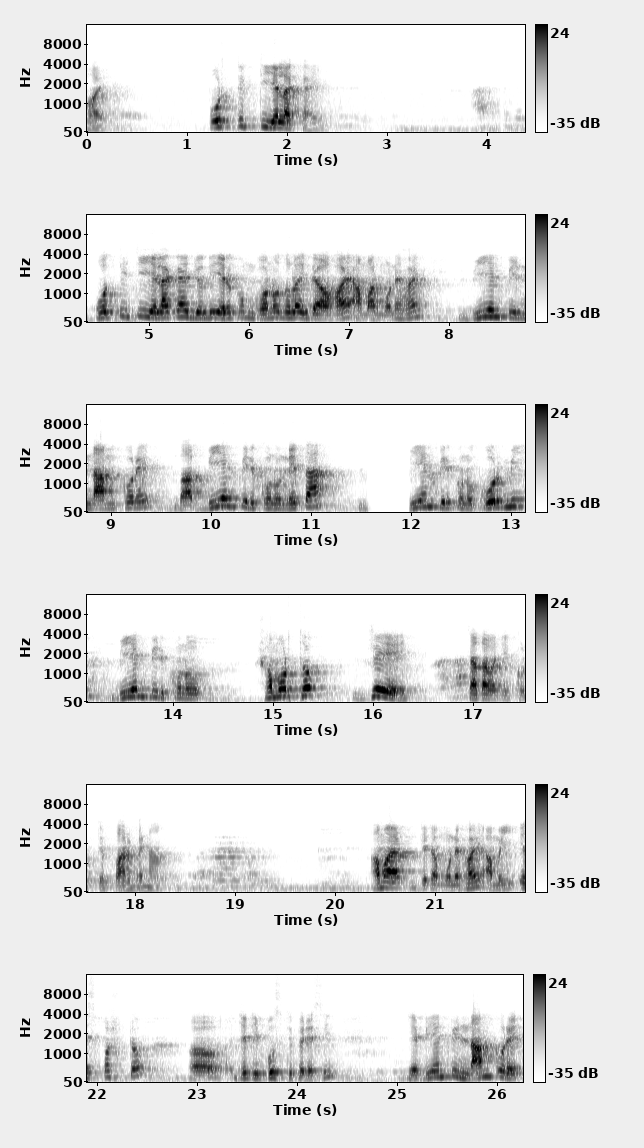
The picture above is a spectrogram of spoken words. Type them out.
হয় প্রত্যেকটি এলাকায়, প্রতিটি এলাকায় যদি এরকম গণধোলাই দেওয়া হয়, আমার মনে হয় বিএনপির নাম করে বা বিএনপির কোনো নেতা, বিএনপির কোনো কর্মী, বিএনপির কোনো সমর্থক যে চাঁদাবাজি করতে পারবে না। আমার যেটা মনে হয়, আমি স্পষ্ট যেটি বুঝতে পেরেছি, যে বিএনপির নাম করে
